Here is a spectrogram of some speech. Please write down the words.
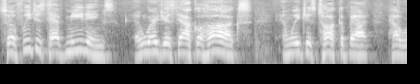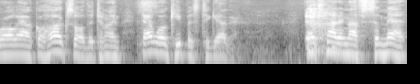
So if we just have meetings and we're just alcoholics and we just talk about how we're all alcoholics all the time, that won't keep us together. That's not enough cement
